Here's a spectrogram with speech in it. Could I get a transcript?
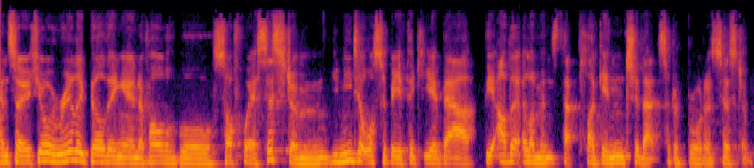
And so if you're really building an evolvable software system, you need to also be thinking about the other elements that plug into that sort of broader system.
